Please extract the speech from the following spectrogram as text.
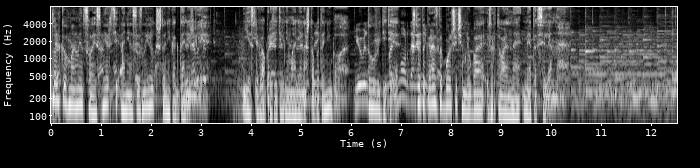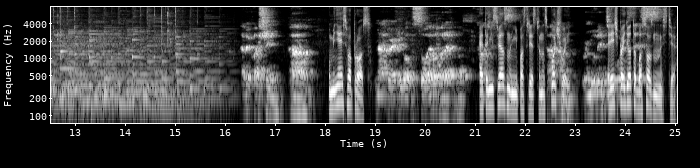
Только в момент своей смерти они осознают, что никогда не жили. Если вы обратите внимание на что бы то ни было, то увидите, что это гораздо больше, чем любая виртуальная метавселенная. У меня есть вопрос. Это не связано непосредственно с почвой. Речь пойдет об осознанности.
